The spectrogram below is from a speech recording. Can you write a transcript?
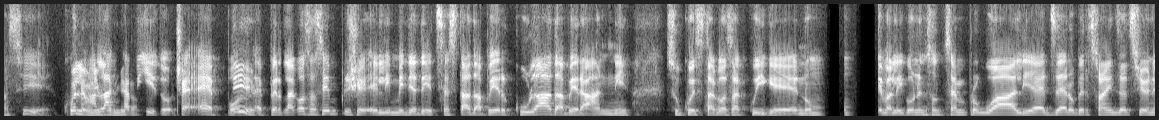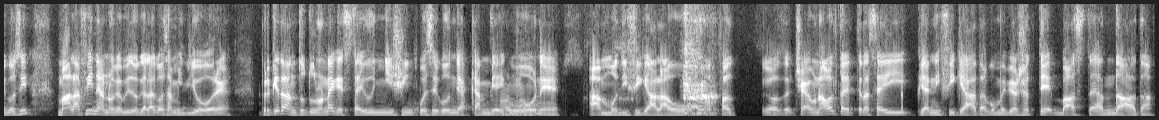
Ma sì, quello è l'ha capito. Cioè, Apple sì. è per la cosa semplice e l'immediatezza. È stata perculata per anni su questa cosa qui che non le icone sono sempre uguali, eh, zero personalizzazione, così, ma alla fine hanno capito che è la cosa migliore, perché tanto tu non è che stai ogni 5 secondi a cambiare icone, a modificare la home, a fare cose. Cioè, una volta che te la sei pianificata come piace a te, basta, è andata.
